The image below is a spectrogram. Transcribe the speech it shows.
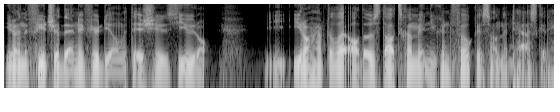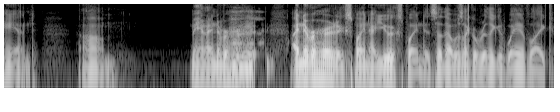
you know in the future then if you're dealing with issues, you don't you don't have to let all those thoughts come in. You can focus on the task at hand. Um man, I never heard mm-hmm. it I never heard it explained how you explained it. So that was like a really good way of like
